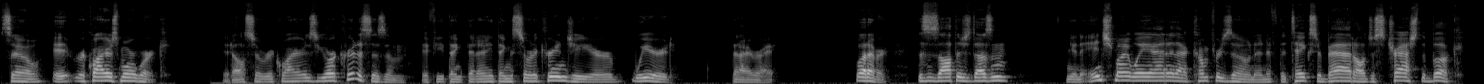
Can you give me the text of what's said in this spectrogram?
So it requires more work. It also requires your criticism if you think that anything's sort of cringy or weird that I write. Whatever. This is Author's Dozen. I'm going to inch my way out of that comfort zone, and if the takes are bad, I'll just trash the book,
